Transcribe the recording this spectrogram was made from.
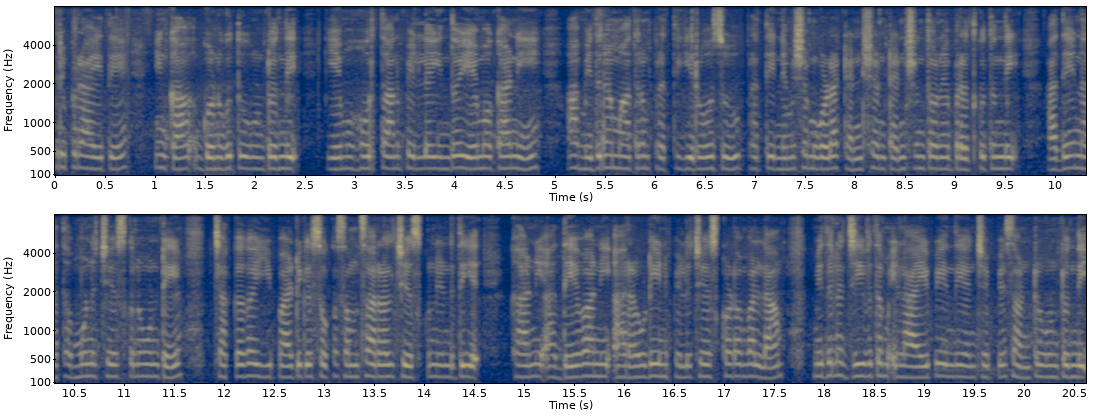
త్రిపుర అయితే ఇంకా గొణుగుతూ ఉంటుంది. ఏ ముహూర్తాన పెళ్ళయిందో ఏమో కానీ ఆ మిథున మాత్రం ప్రతిరోజు ప్రతి నిమిషం కూడా టెన్షన్ టెన్షన్తోనే బ్రతుకుతుంది. అదే నా తమ్ముని చేసుకుని ఉంటే చక్కగా ఈ పాటికి సుఖ సంసారాలు చేసుకునేది. కానీ ఆ దేవాని ఆ రౌడీని పెళ్ళి చేసుకోవడం వల్ల మిథున జీవితం ఇలా అయిపోయింది అని చెప్పేసి అంటూ ఉంటుంది.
